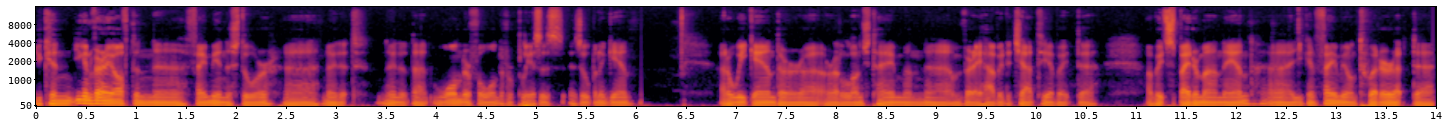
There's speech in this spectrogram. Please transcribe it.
You can you can very often uh, find me in the store uh, now that now that that wonderful wonderful place is, is open again at a weekend or uh, or at a lunchtime, and uh, I'm very happy to chat to you about uh, about Spider Man. Then you can find me on Twitter at uh,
